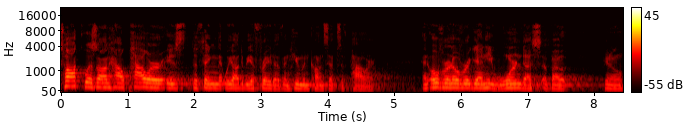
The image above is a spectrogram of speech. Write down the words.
talk was on how power is the thing that we ought to be afraid of in human concepts of power. And over and over again, he warned us about, you know,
